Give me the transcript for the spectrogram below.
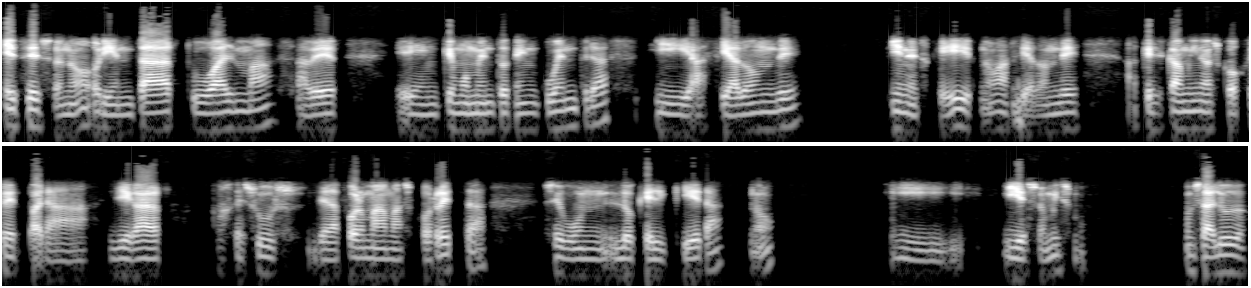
es eso, ¿no? Orientar tu alma, saber en qué momento te encuentras y hacia dónde tienes que ir, ¿no? Hacia dónde, a qué camino escoger para llegar a Jesús de la forma más correcta, según lo que Él quiera, ¿no? Y, eso mismo. Un saludo.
